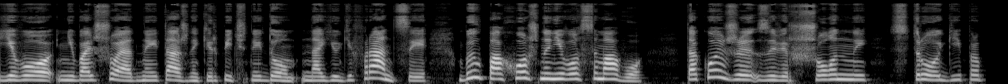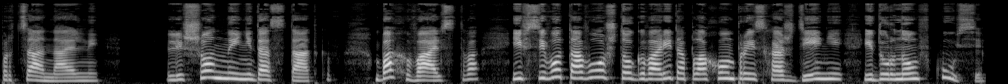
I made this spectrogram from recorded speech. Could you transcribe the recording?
его небольшой одноэтажный кирпичный дом на юге Франции был похож на него самого, такой же завершенный, строгий, пропорциональный, лишенный недостатков, бахвальства и всего того, что говорит о плохом происхождении и дурном вкусе.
